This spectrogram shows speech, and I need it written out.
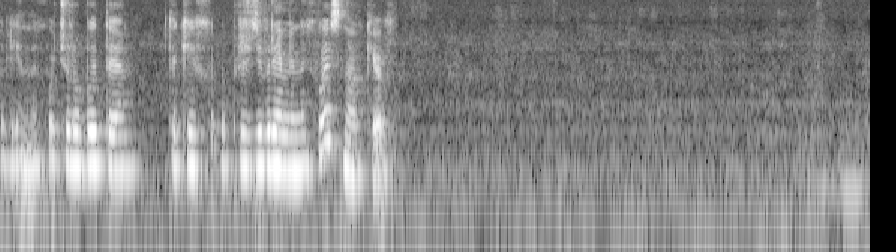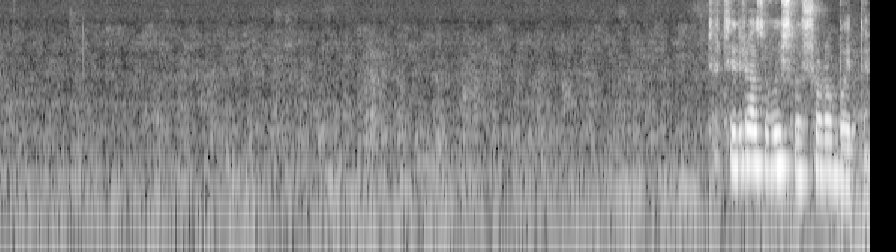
блін, не хочу робити таких преждевременних висновків. Тут відразу вийшло, що робити.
